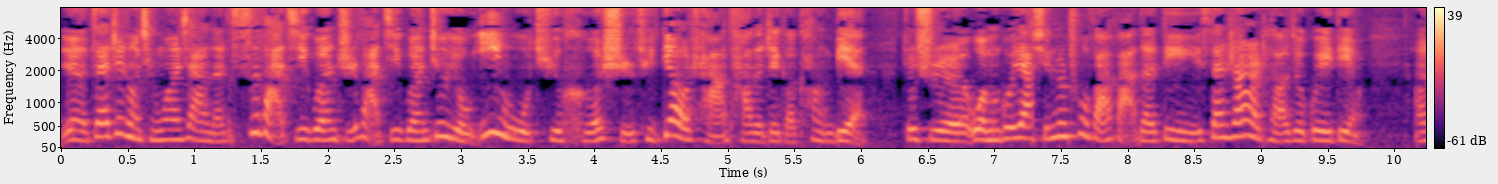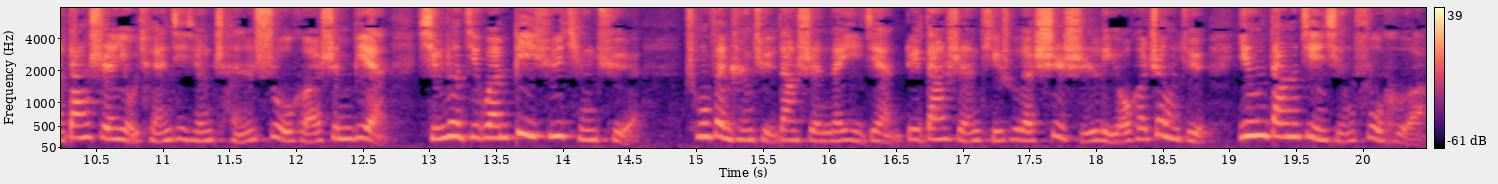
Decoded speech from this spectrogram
呃，在这种情况下呢，司法机关、执法机关就有义务去核实、去调查他的这个抗辩。就是我们国家行政处罚法的第三十二条就规定，啊，当事人有权进行陈述和申辩，行政机关必须听取。充分听取当事人的意见，对当事人提出的事实、理由和证据，应当进行复核。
